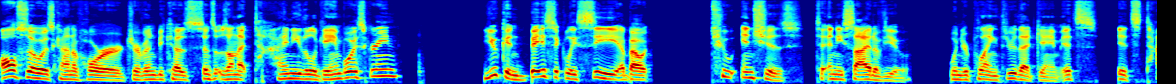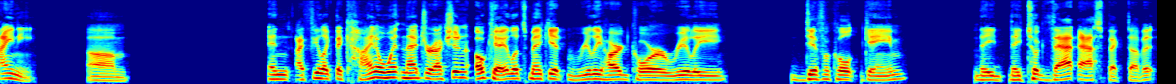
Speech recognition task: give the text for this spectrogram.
also is kind of horror driven because since it was on that tiny little Game Boy screen, you can basically see about two inches to any side of you when you're playing through that game. It's it's tiny, um, and I feel like they kind of went in that direction. Okay, let's make it really hardcore, really difficult game. They they took that aspect of it,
